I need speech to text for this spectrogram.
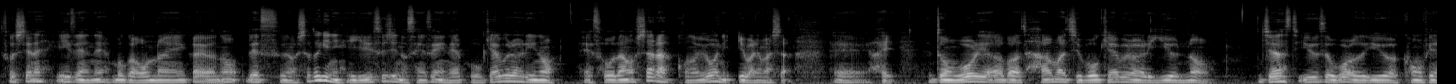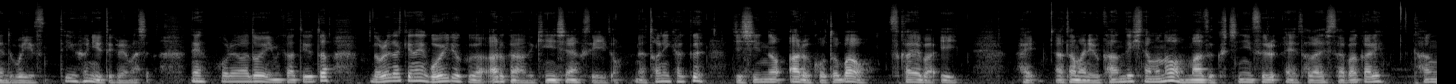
そしてね、以前ね、僕はオンライン英会話のレッスンをした時に、イギリス人の先生にね、ボキャブラリーの相談をしたら、このように言われました。えー、はい。Don't worry about how much vocabulary you know. just use the word you are confident with っていうふうに言ってくれました。ね、これはどういう意味かというと、どれだけね、語彙力があるかなんて気にしなくていいと。とにかく自信のある言葉を使えばいい。はい。頭に浮かんできたものをまず口にする。え正しさばかり考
